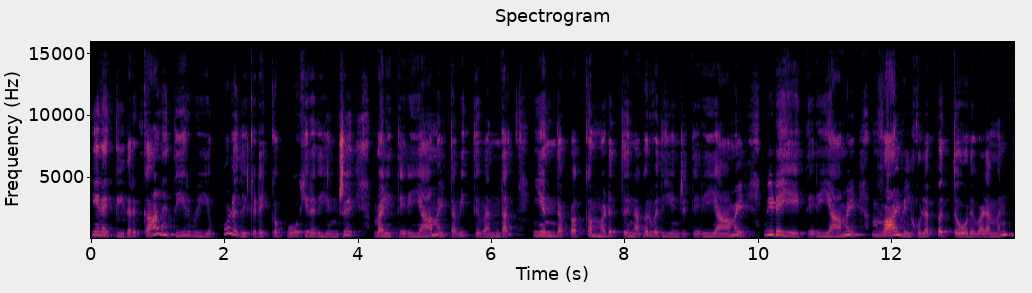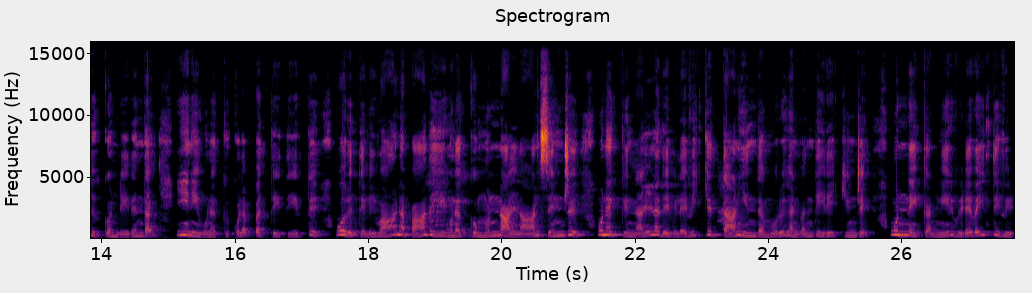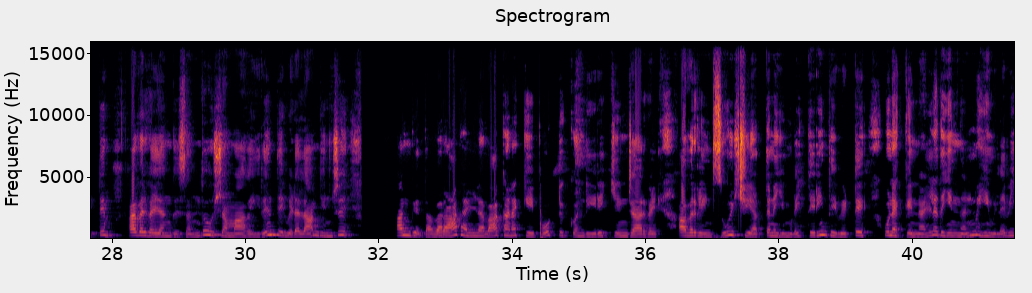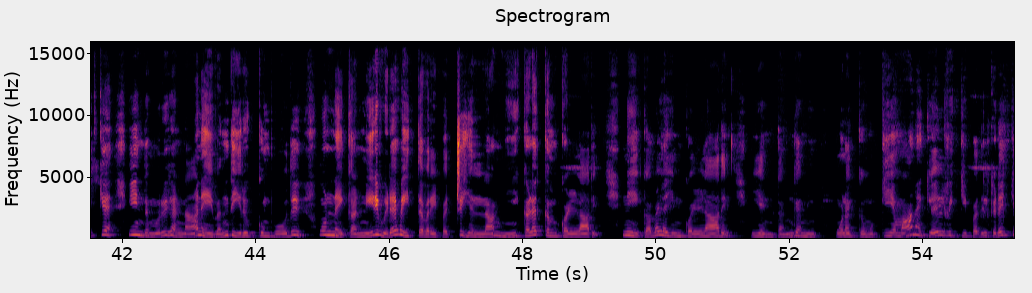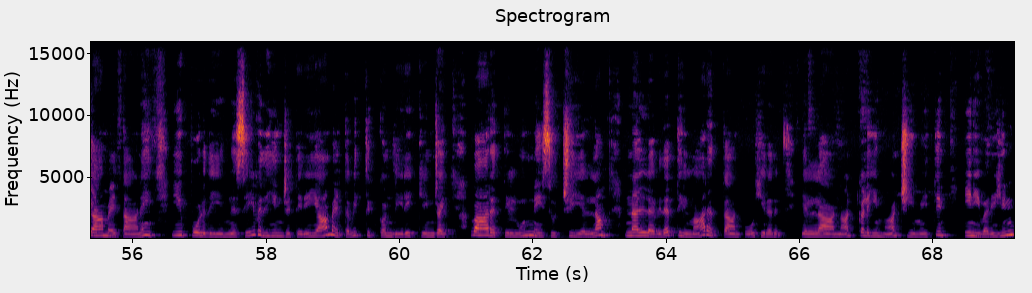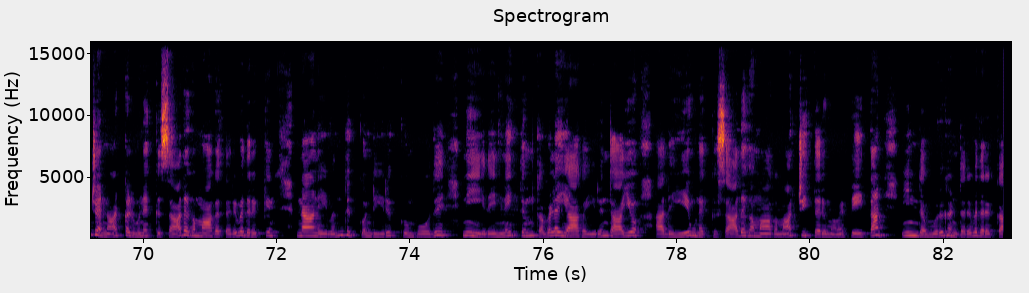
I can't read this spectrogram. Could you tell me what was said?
எனக்கு இதற்கான தீர்வு எப்பொழுது கிடைக்கப் போகிறது என்று வழி தெரியாமல் தவித்து வந்தாள் எந்த பக்கம் அடுத்து நகர்வது என்று தெரியாமல் விடையே தெரியாமல் வாழ்வில் குழப்பத்தோடு வளம் வந்து கொண்டிருந்தாள் இனி உனக்கு குழப்பத்தை தீர்த்து ஒரு தெளிவான பாதையை உனக்கு முன்னால் நான் சென்று உனக்கு நல்லதை விளைவிக்கத்தான் இந்த முருகன் வந்து இருக்கின்றேன் உன்னை கண்ணீர் விட வைத்து விட்டு அவர்கள் அங்கு சந்தோஷமாக இருந்து விடலாம் என்று அங்கு தவறாக அல்லவா கணக்கை போட்டு கொண்டு இருக்கின்றார்கள் அவர்களின் சூழ்ச்சி அத்தனையும் உடை தெரிந்துவிட்டு உனக்கு நல்லதையும் நன்மையும் விளைவிக்க இந்த முருகன் நானே வந்து இருக்கும் போது உன்னை கண்ணீர் விட வைத்தவரை பற்றியெல்லாம் நீ கலக்கம் கொள்ளாதே. நீ கவலையும் கொள்ளாதே. என் தங்கமி உனக்கு முக்கியமான கேள்விக்கு பதில் கிடைக்காமல் தானே இப்பொழுது என்ன செய்வது என்று தெரியாமல் தவித்து கொண்டிருக்கின்றாய். வாரத்தில் உன்னை சுற்றி எல்லாம் நல்ல விதத்தில் மாறத்தான் போகிறது. எல்லா நாட்களையும் மாற்றியமைத்து இனி வருகின்ற நாட்கள் உனக்கு சாதகமாக தருவதற்கு நானே வந்து கொண்டு இருக்கும்போது நீ எதை நினைத்தும் கவலையாக இருந்தாயோ அதையே உனக்கு சாதகமாக மாற்றித்தரும் அமைப்பைத்தான் இந்த முருகன் தருவதற்கு என்பதற்காக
